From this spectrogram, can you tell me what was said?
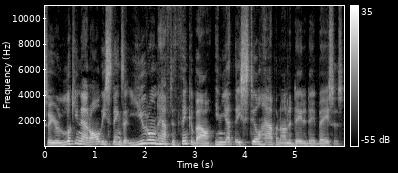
So you're looking at all these things that you don't have to think about, and yet they still happen on a day to day basis.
